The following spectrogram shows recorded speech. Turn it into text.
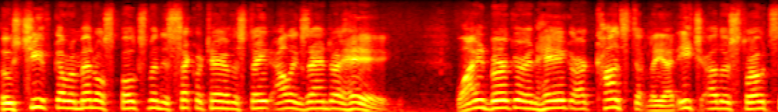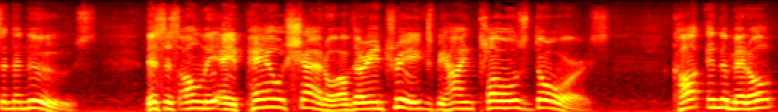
whose chief governmental spokesman is Secretary of the State Alexander Haig. Weinberger and Haig are constantly at each other's throats in the news. This is only a pale shadow of their intrigues behind closed doors. Caught in the middle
